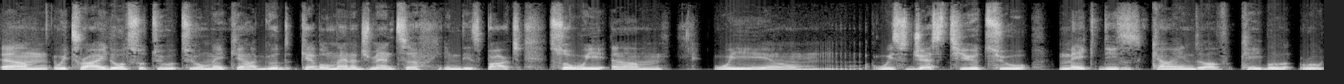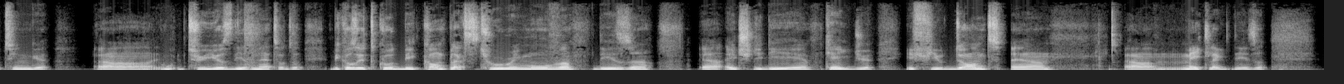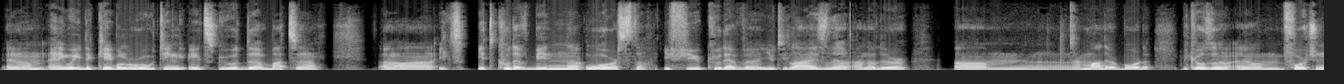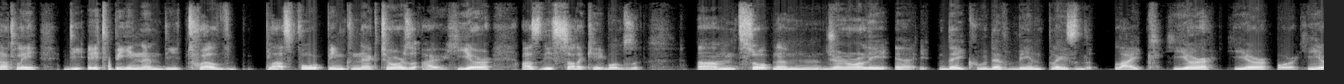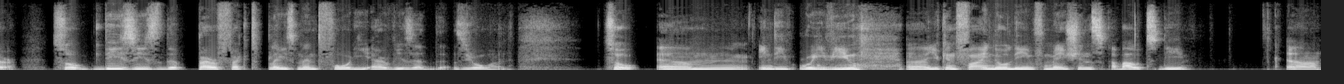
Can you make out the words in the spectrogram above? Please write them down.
Um, we tried also to to make a good cable management uh, in this part. So we um, we um, we suggest you to make this kind of cable routing uh, to use this method because it could be complex to remove this uh, uh, HDD cage if you don't um, um, make like this. Um, anyway, the cable routing it's good, but uh, uh, it it could have been worse if you could have utilized another um, motherboard because um, fortunately the 8 pin and the 12 plus 4 pin connectors are here as the SATA cables. Um, so um, generally uh, they could have been placed like here, here or here. So this is the perfect placement for the RVZ01. So um, in the review uh, you can find all the informations about the uh,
